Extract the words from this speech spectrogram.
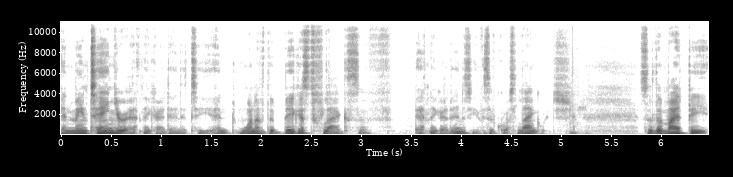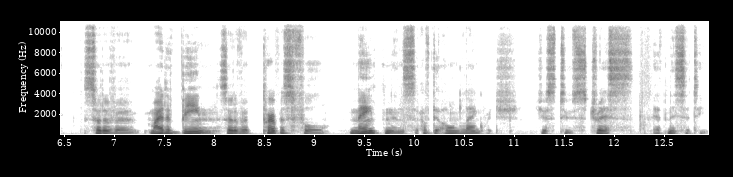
and maintain your ethnic identity. And one of the biggest flags of ethnic identity is, of course, language. So there might be sort of a might have been sort of a purposeful maintenance of the own language, just to stress ethnicity.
